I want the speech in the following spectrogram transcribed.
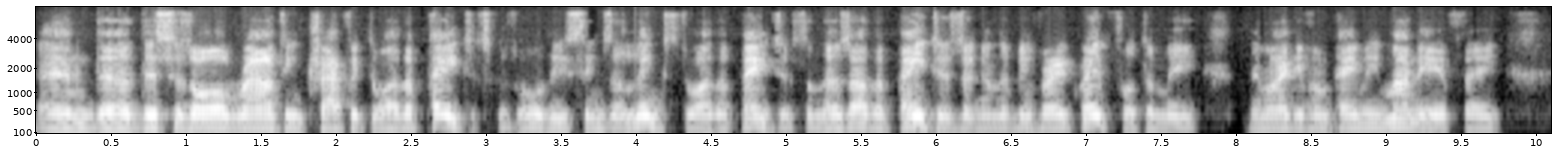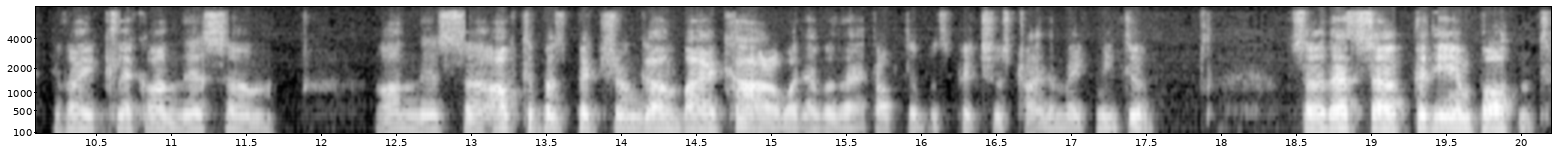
And uh, this is all routing traffic to other pages because all these things are links to other pages. And those other pages are going to be very grateful to me. They might even pay me money if they if I click on this um, on this uh, octopus picture and go and buy a car or whatever that octopus picture is trying to make me do. So that's uh, pretty important.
